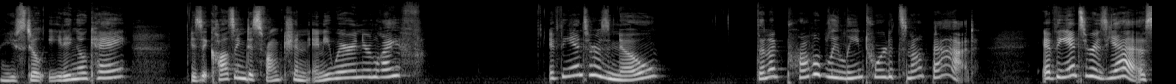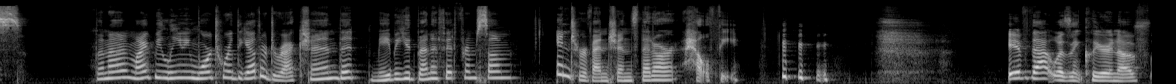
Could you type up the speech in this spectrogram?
Are you still eating okay? Is it causing dysfunction anywhere in your life? If the answer is no, then I'd probably lean toward it's not bad. If the answer is yes, then I might be leaning more toward the other direction that maybe you'd benefit from some interventions that are healthy. if that wasn't clear enough,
